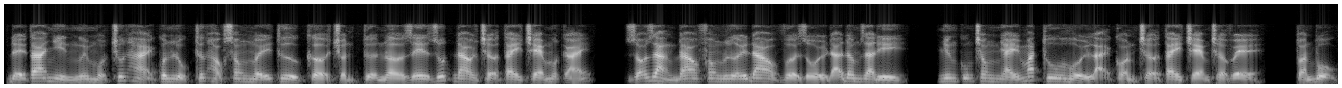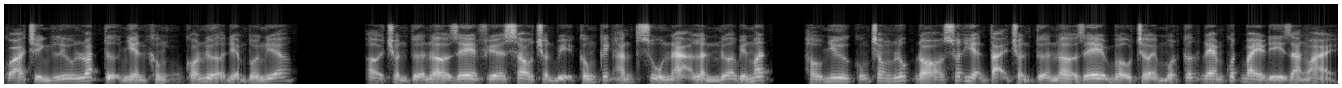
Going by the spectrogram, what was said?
Để ta nhìn ngươi một chút hải quân lục thức học xong mấy thư cờ chuẩn tựa nở dê rút đao trở tay chém một cái, rõ ràng đao phong lưới đao vừa rồi đã đâm ra đi, nhưng cũng trong nháy mắt thu hồi lại còn trở tay chém trở về, toàn bộ quá trình lưu loát tự nhiên không có nửa điểm tối nghĩa. Ở chuẩn tựa NG phía sau chuẩn bị công kích hắn xù nạ lần nữa biến mất, hầu như cũng trong lúc đó xuất hiện tại chuẩn tựa NG bầu trời một cước đem quất bay đi ra ngoài.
